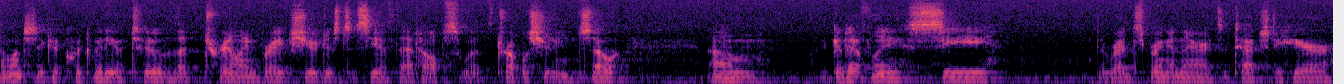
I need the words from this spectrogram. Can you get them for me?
I want to take a quick video too of the trailing brake shoe just to see if that helps with troubleshooting. So um, I could definitely see the red spring in there. It's attached to here,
